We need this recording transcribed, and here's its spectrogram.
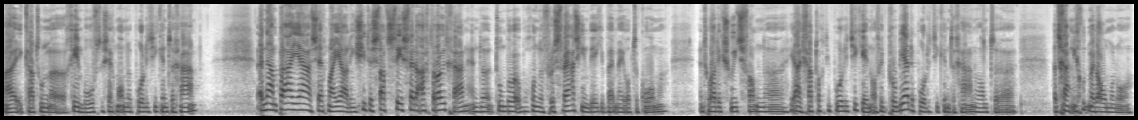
Maar ik had toen geen behoefte zeg maar, om de politiek in te gaan. En na een paar jaar, zeg maar, ja, je ziet de stad steeds verder achteruit gaan. En uh, toen begon de frustratie een beetje bij mij op te komen. En toen had ik zoiets van, uh, ja, ik ga toch die politiek in. Of ik probeer de politiek in te gaan, want uh, het gaat niet goed met Almelo.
